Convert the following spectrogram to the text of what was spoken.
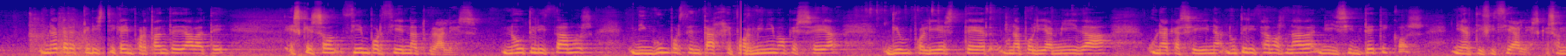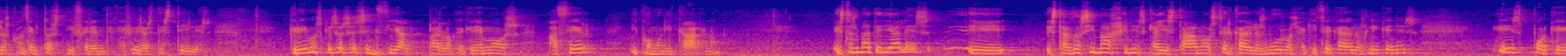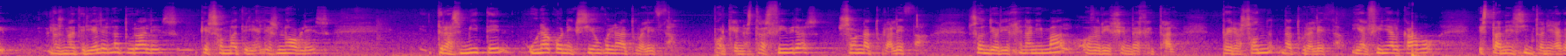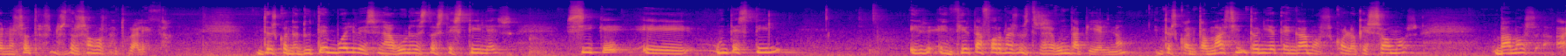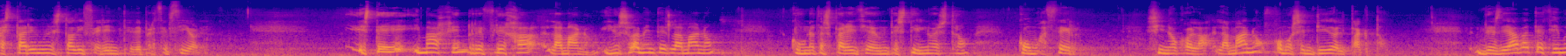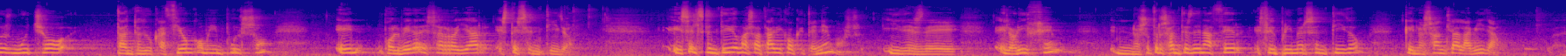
una característica importante de Abate es que son 100% naturales. No utilizamos ningún porcentaje, por mínimo que sea, de un poliéster, una poliamida, una caseína. No utilizamos nada ni sintéticos ni artificiales, que son dos conceptos diferentes de fibras textiles. Creemos que eso es esencial para lo que queremos hacer y comunicar. Estos materiales, eh, estas dos imágenes que ahí estábamos cerca de los muros y aquí cerca de los líquenes, es porque los materiales naturales, que son materiales nobles, transmiten una conexión con la naturaleza, porque nuestras fibras son naturaleza. son de origen animal o de origen vegetal, pero son naturaleza y al fin y al cabo están en sintonía con nosotros, nosotros somos naturaleza. Entonces, cuando tú te envuelves en alguno de estos textiles, sí que eh, un textil en cierta forma es nuestra segunda piel, ¿no? Entonces, cuanto más sintonía tengamos con lo que somos, vamos a estar en un estado diferente de percepción. Esta imagen refleja la mano, y no solamente es la mano con una transparencia de un textil nuestro, como hacer, sino con la, mano como sentido del tacto. Desde Abate hacemos mucho, tanto educación como impulso, en volver a desarrollar este sentido es el sentido más atávico que tenemos y desde el origen, nosotros antes de nacer es el primer sentido que nos ancla la vida.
